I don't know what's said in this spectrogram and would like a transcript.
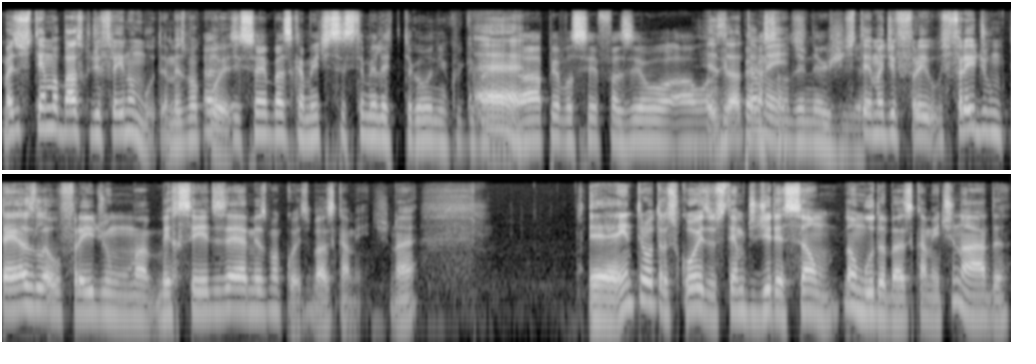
Mas o sistema básico de freio não muda, é a mesma é, coisa. É, isso é basicamente o sistema eletrônico que vai é, mudar para você fazer o, a, a recuperação de energia. O sistema de freio, o freio de um Tesla, o freio de uma Mercedes é a mesma coisa, basicamente, né? É, entre outras coisas, o sistema de direção não muda basicamente nada.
